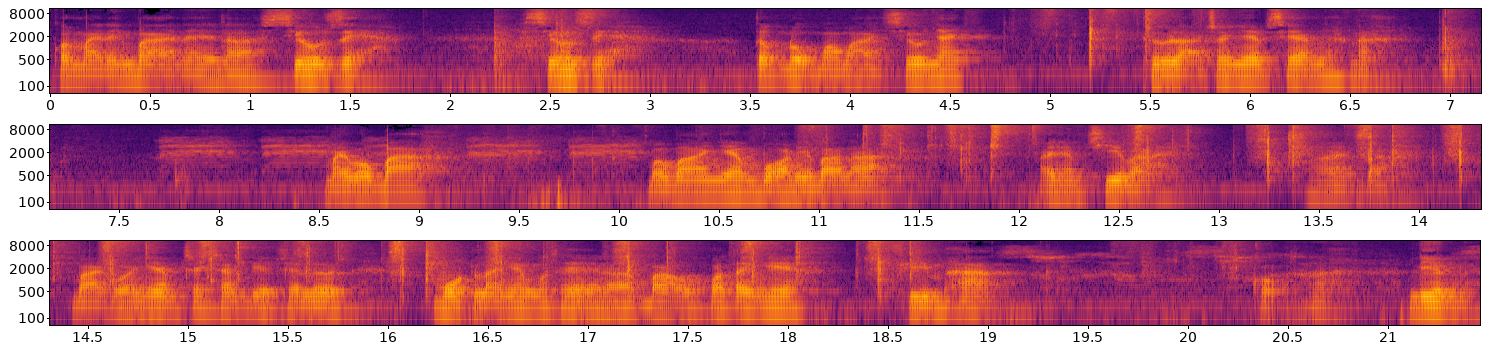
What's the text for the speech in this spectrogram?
Con máy đánh bài này là siêu rẻ siêu rẻ. Tốc độ báo bài siêu nhanh. Thử lại cho anh em xem nhé. Này máy báo ba. Báo ba anh em bỏ đi ba lá. Anh em chia bài. Hai ba. Bài của anh em chắc chắn điểm sẽ lớn một là anh em có thể là báo qua tai nghe phím hàng có, à, liêng này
